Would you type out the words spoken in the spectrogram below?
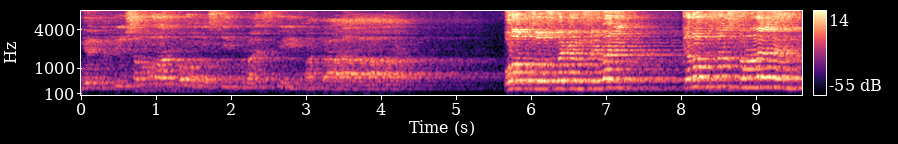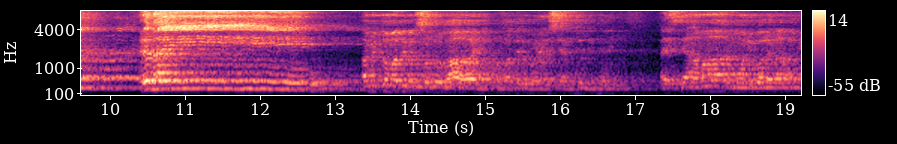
ইয়ার কন্ডিশন হওয়ার পরও মসজিদগুলো আজকে ফাঁকা। বড় আফসোস লাগান শ্রী ভাই, কেন আফসোস করলেন? রে ভাই, আমি তোমাদের ছোট ভাই, তোমাদের বয়সে একজন ভাই। আজকে আমার বলে না আমি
